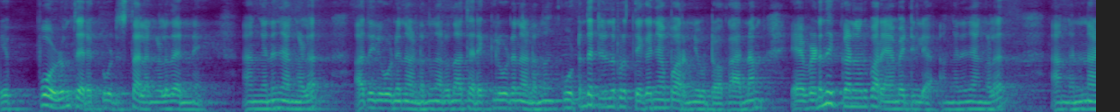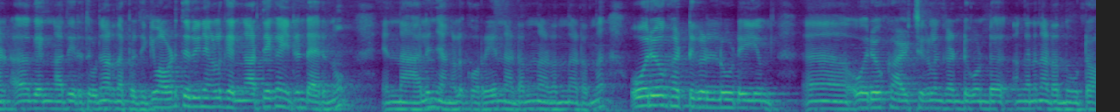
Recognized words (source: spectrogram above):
എപ്പോഴും തിരക്ക് പിടിച്ച സ്ഥലങ്ങൾ തന്നെ. അങ്ങനെ ഞങ്ങൾ അതിലൂടെ നടന്ന് നടന്ന് ആ തിരക്കിലൂടെ നടന്ന് കൂട്ടം തെറ്റിരുന്ന് പ്രത്യേകം ഞാൻ പറഞ്ഞു കേട്ടോ. കാരണം എവിടെ നിൽക്കണമെന്ന് പറയാൻ പറ്റില്ല. അങ്ങനെ ഞങ്ങൾ അങ്ങനെ ഗംഗാ തീരത്തോട് ഗംഗാതീരത്തോട് നടന്നപ്പോഴത്തേക്കും അവിടെ ചെറിയ ഞങ്ങൾ ഗംഗാർത്തിയെ കഴിഞ്ഞിട്ടുണ്ടായിരുന്നു എന്നാലും ഞങ്ങൾ കുറേ നടന്ന് നടന്ന് നടന്ന് ഓരോ ഘട്ടുകളിലൂടെയും ഓരോ കാഴ്ചകളും കണ്ടുകൊണ്ട് അങ്ങനെ നടന്നു കേട്ടോ.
